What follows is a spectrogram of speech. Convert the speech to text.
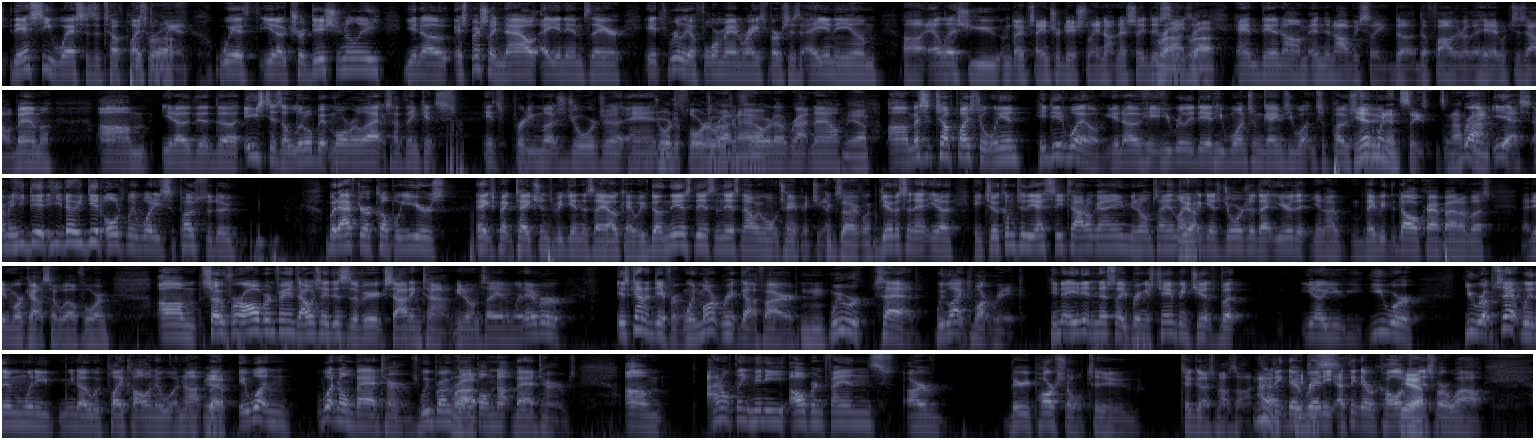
the SEC West is a tough place It's to rough. win. With you know traditionally, you know, especially now A and M's there. It's really a four man race versus A and M, uh, LSU. I'm I'm saying traditionally, not necessarily this Right, season. right. And then um and then obviously the the father of the head, which is Alabama. Um, you know the the East is a little bit more relaxed. I think it's it's pretty much Georgia and Georgia, Florida right Georgia, now. Florida right now. Yeah. Um, that's a tough place to win. He did well, you know. He, he really did. He won some games he wasn't supposed He to. had winning seasons, and I Right. think Yes. I mean, he did. He you know he did ultimately what he's supposed to do. But after a couple years, expectations begin to say, okay, we've done this, this, and this. Now we want championship. exactly. Give us an, you know, he took them to the SC title game. You know what I'm saying? Like Yeah. against Georgia that year that you know they beat the dog crap out of us. That didn't work out so well for him. Um, so for Auburn fans, I would say this is a very exciting time. You know what I'm saying? Whenever it's kind of different. When Mark Richt got fired, Mm-hmm. we were sad. We liked Mark Richt. He he didn't necessarily bring us championships, but you know you you were you were upset with him when he you know with play calling and whatnot. But Yeah. it wasn't wasn't on bad terms. We broke Right. up on not bad terms. Um, I don't think many Auburn fans are very partial to to Gus Malzahn. I think they're ready. just- I think they were calling Yeah. for this for a while.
